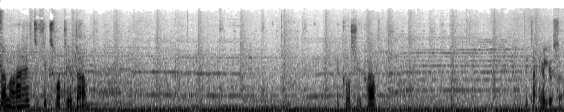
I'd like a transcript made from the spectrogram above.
No, no, I have to fix what you've done. Because you have entangled yourself.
